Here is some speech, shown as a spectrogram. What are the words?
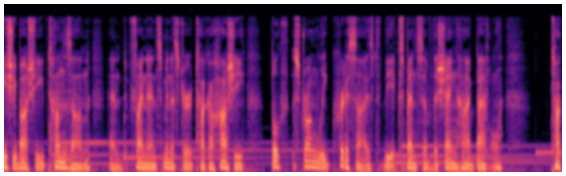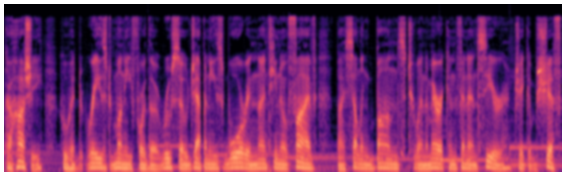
Ishibashi Tanzan and Finance Minister Takahashi both strongly criticized the expense of the Shanghai battle. Takahashi, who had raised money for the Russo Japanese War in 1905 by selling bonds to an American financier, Jacob Schiff,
